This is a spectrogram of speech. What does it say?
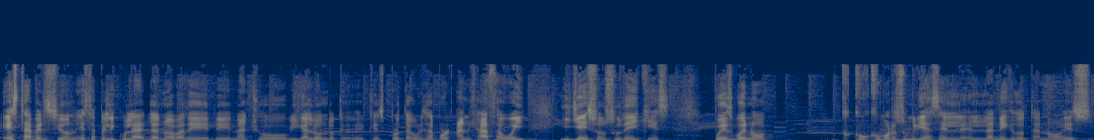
Esta versión, esta película, la nueva de, de Nacho Vigalondo, que, que es protagonizada por Anne Hathaway y Jason Sudeikis, pues bueno, ¿cómo resumirías el- el- la anécdota, no? Es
